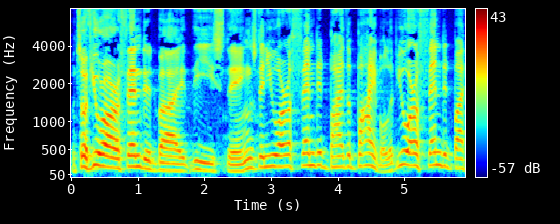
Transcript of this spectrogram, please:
And so, if you are offended by these things, then you are offended by the Bible. If you are offended by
